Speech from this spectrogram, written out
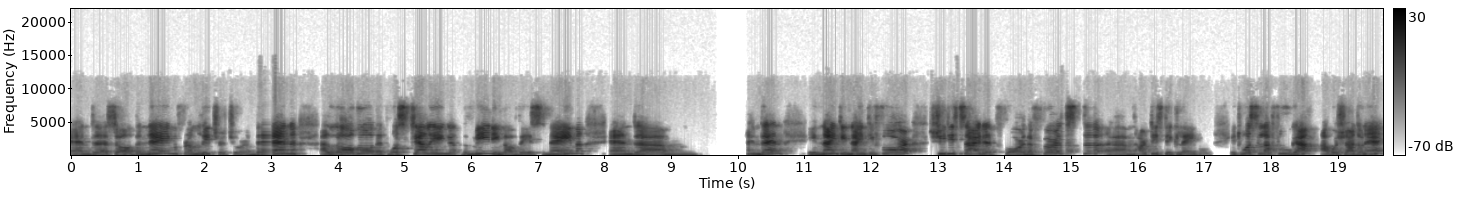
And uh, so the name from literature, and then a logo that was telling the meaning of this name. And, um, and then in 1994, she decided for the first um, artistic label. It was La Fuga, our Chardonnay.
